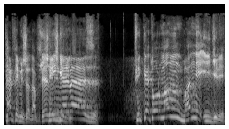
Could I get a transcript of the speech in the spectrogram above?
tertemiz adam, Sezgin Sezgin'i, gelmez. Fikret Orman'ın benle ilgili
